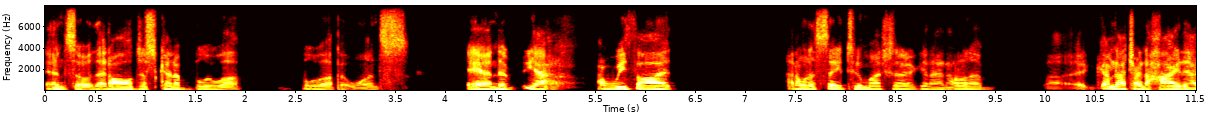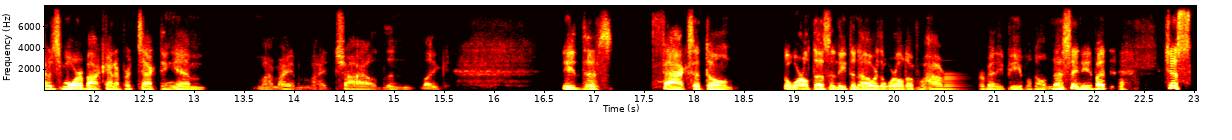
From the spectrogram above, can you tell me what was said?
And so that all just kind of blew up blew up at once. And uh, yeah we thought i don't want to say too much uh, again i don't want to uh, i'm not trying to hide it it was more about kind of protecting him my my, my child than like it, there's facts that don't the world doesn't need to know, or the world of however many people don't necessarily need. But just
